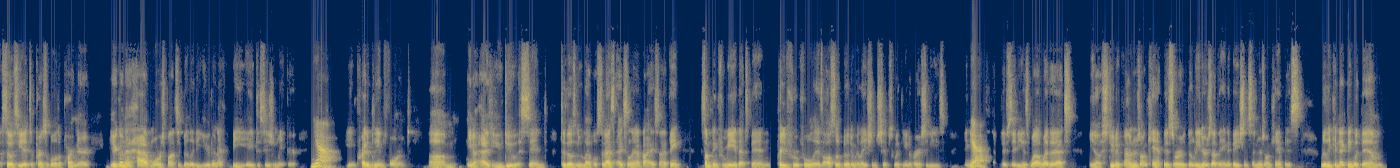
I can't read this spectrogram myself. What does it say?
associate to principal to partner you're going to have more responsibility you're going to be a decision maker yeah be incredibly informed um, you know, as you do ascend to those new levels. So that's excellent advice. And I think something for me that's been pretty fruitful is also building relationships with universities in yeah. your city as well, whether that's, you know, student founders on campus or the leaders of the innovation centers on campus, really connecting with them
